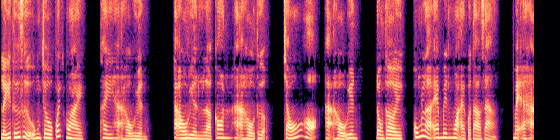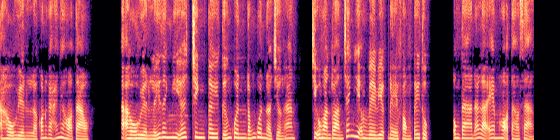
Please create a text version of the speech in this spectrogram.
lấy thứ sử ung châu Quách Hoài thay Hạ Hầu Huyền. Hạ Hầu Huyền là con Hạ Hầu Thượng, cháu họ Hạ Hầu Uyên, đồng thời cũng là em bên ngoại của Tào Giảng, mẹ Hạ Hầu Huyền là con gái nhà họ Tào. Hạ Hầu Huyền lấy danh nghĩa Trinh Tây tướng quân đóng quân ở Trường An, chịu hoàn toàn trách nhiệm về việc đề phòng Tây Thục. Ông ta đã là em họ Tào Sảng,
